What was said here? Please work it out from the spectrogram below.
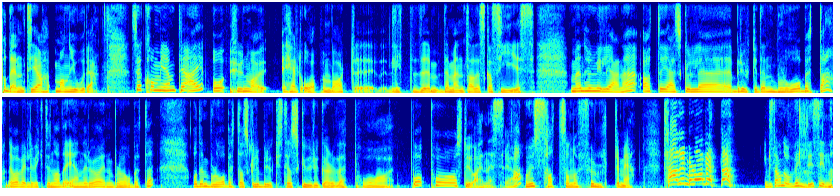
på den tida man gjorde. Så jeg kom hjem til ei, og hun var helt åpenbart eh, litt de- dement, det skal sies. Men hun ville gjerne at jeg skulle bruke den blå bøtta. Det var veldig viktig, hun hadde en rød og en blå bøtte. Og den blå bøtta skulle brukes til å skure gulvet på, på, på stua hennes. Ja. Og hun satt sånn og fulgte med. Ta den blå bøtta! Ikke sant? Og veldig sinna.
